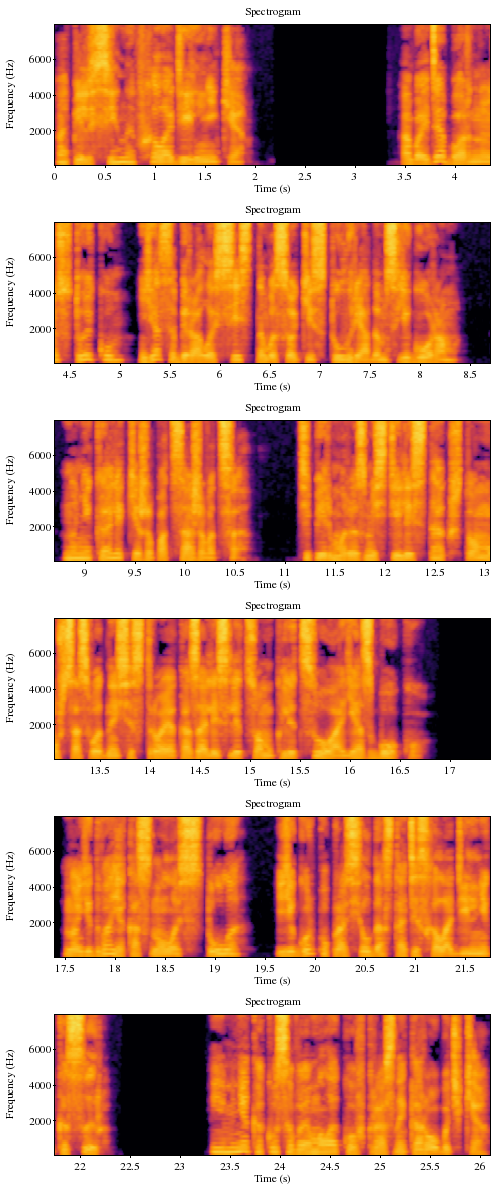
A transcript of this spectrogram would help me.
Апельсины в холодильнике. Обойдя барную стойку, я собиралась сесть на высокий стул рядом с Егором. Но не калеке же подсаживаться. Теперь мы разместились так, что муж со сводной сестрой оказались лицом к лицу, а я сбоку. Но едва я коснулась стула, Егор попросил достать из холодильника сыр. И мне кокосовое молоко в красной коробочке,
